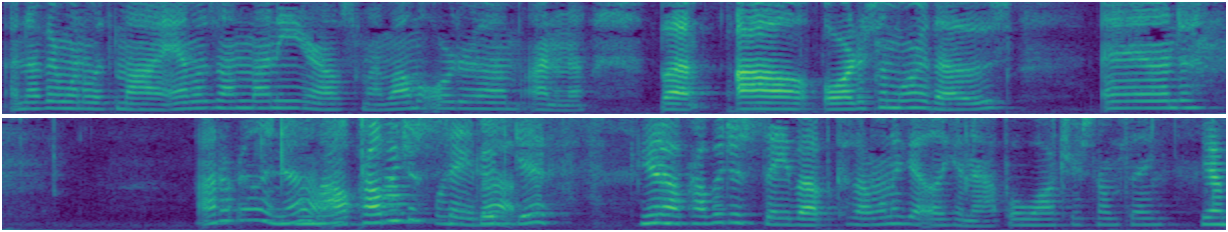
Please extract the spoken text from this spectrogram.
another one with my Amazon money, or else my mom will order them. I don't know, but I'll order some more of those, and I don't really know. Well, I'll probably just like save good up. gifts. Yeah. Yeah. I'll probably just save up because I want to get like an Apple Watch or something. Yeah.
